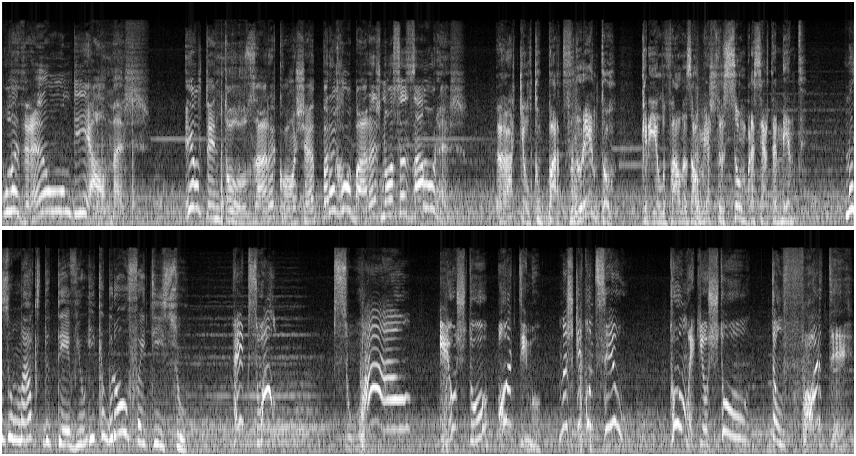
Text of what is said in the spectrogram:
O ladrão de almas. Ele tentou usar a concha para roubar as nossas auras. Ah, aquele cobarde fedorento! Queria levá-las ao Mestre Sombra, certamente. Mas o Max deteve-o e quebrou o feitiço. Ei, pessoal! Pessoal! Eu estou ótimo! Mas o que aconteceu? Como é que eu estou tão forte?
